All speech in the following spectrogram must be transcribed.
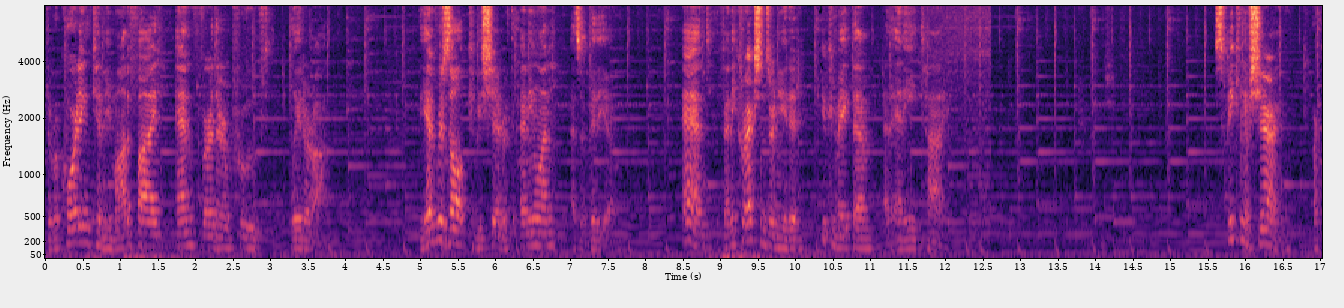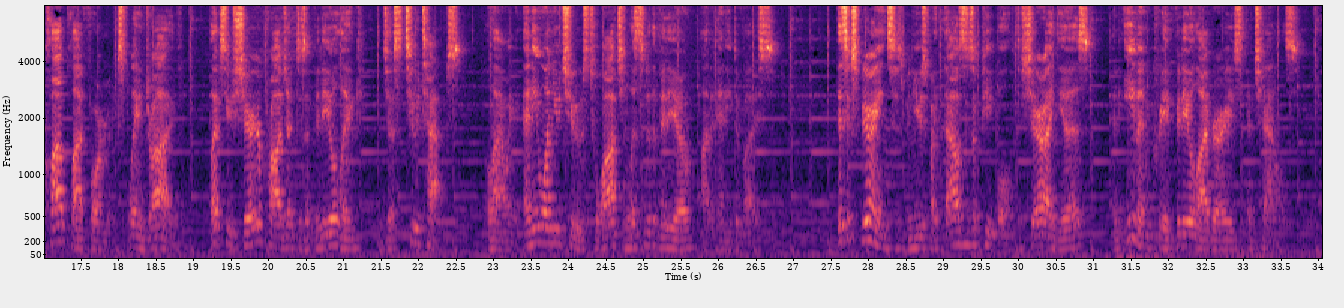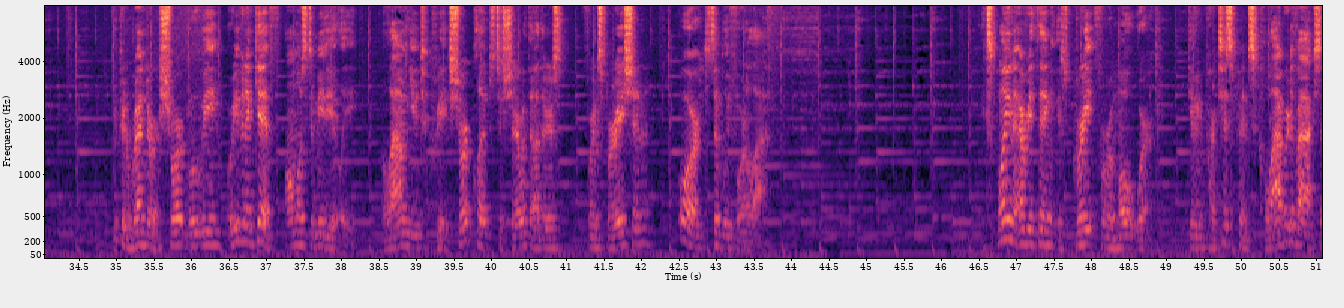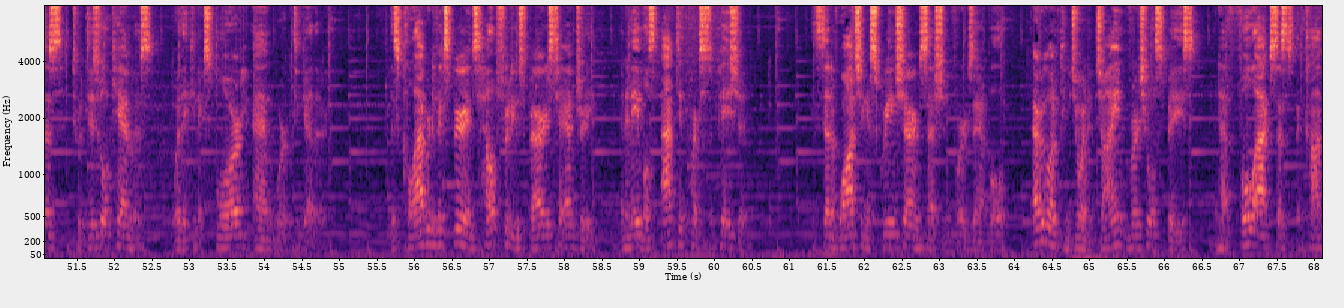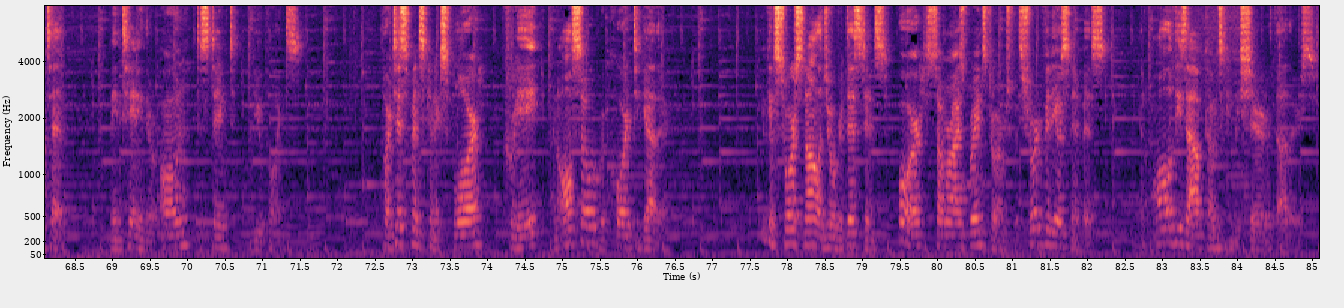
The recording can be modified and further improved later on. The end result can be shared with anyone as a video. And if any corrections are needed, you can make them at any time. Speaking of sharing, our cloud platform, Explain Drive, lets you share your project as a video link in just two taps allowing anyone you choose to watch and listen to the video on any device. This experience has been used by thousands of people to share ideas and even create video libraries and channels. You can render a short movie or even a GIF almost immediately, allowing you to create short clips to share with others for inspiration or simply for a laugh. Explain Everything is great for remote work, giving participants collaborative access to a digital canvas where they can explore and work together. This collaborative experience helps reduce barriers to entry and enables active participation. Instead of watching a screen sharing session, for example, everyone can join a giant virtual space and have full access to the content, maintaining their own distinct viewpoints. Participants can explore, create, and also record together. You can source knowledge over distance or summarize brainstorms with short video snippets all of these outcomes can be shared with others.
